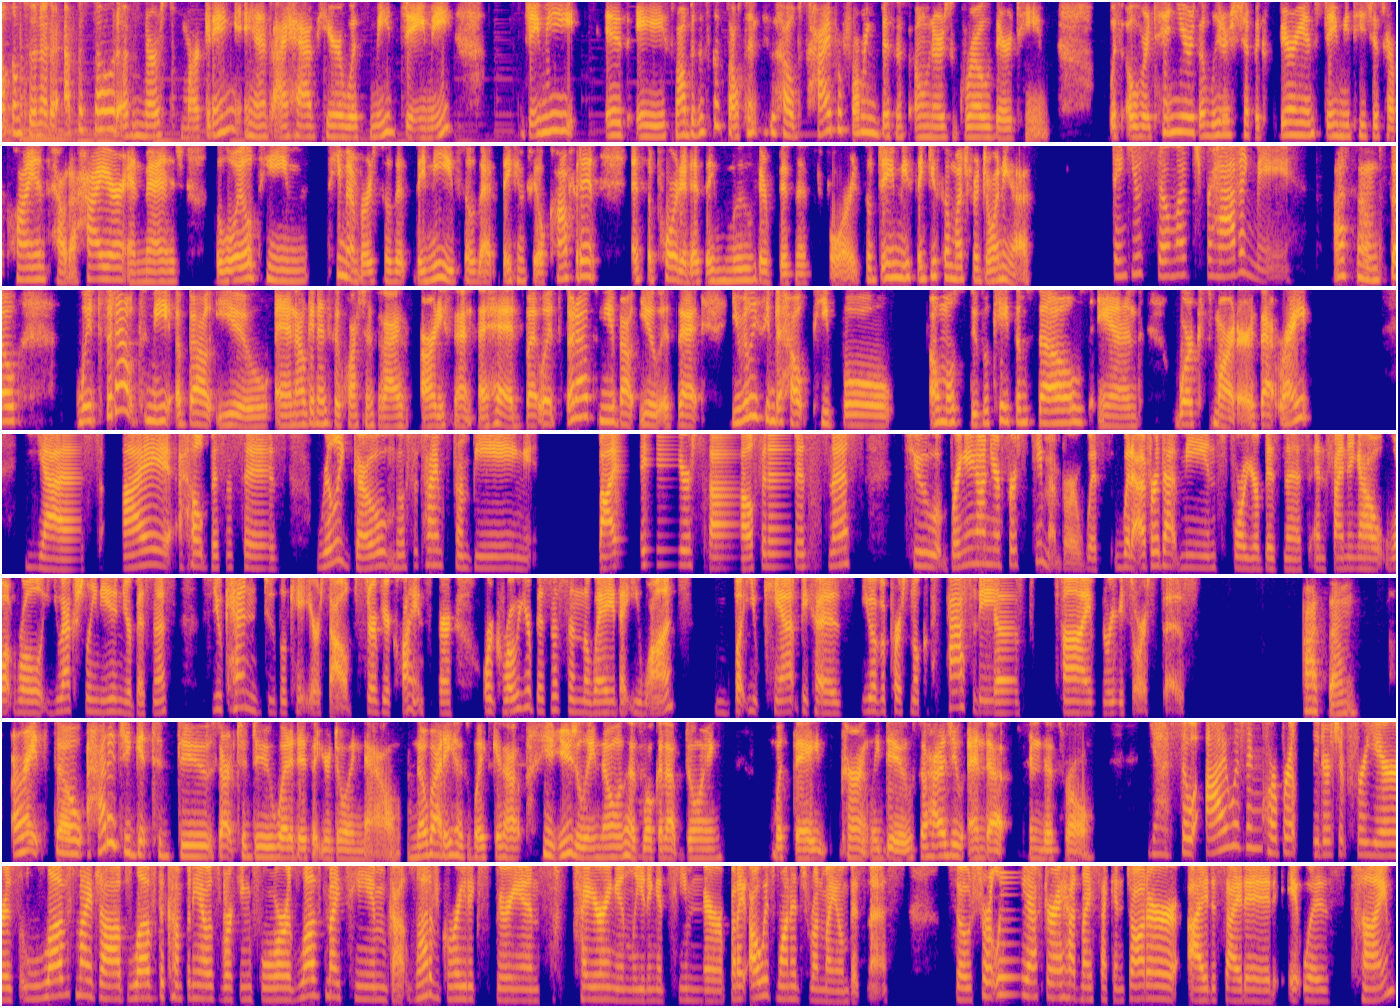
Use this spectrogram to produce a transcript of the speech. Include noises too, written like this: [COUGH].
Welcome to another episode of Nurse Marketing. And I have here with me Jamie. Jamie is a small business consultant who helps high performing business owners grow their teams. With over 10 years of leadership experience, Jamie teaches her clients how to hire and manage the loyal team team members so that they need so that they can feel confident and supported as they move their business forward. So Jamie, thank you so much for joining us. Thank you so much for having me. Awesome. So what stood out to me about you, and I'll get into the questions that I've already sent ahead, but what stood out to me about you is that you really seem to help people almost duplicate themselves and work smarter. Is that right? Yes. I help businesses really go most of the time from being by yourself in a business to bringing on your first team member with whatever that means for your business and finding out what role you actually need in your business so you can duplicate yourself, serve your clients better, or grow your business in the way that you want, but you can't because you have a personal capacity of time and resources. Awesome. All right. So, how did you get to do start to do what it is that you're doing now? Nobody has woken up. [LAUGHS] Usually, no one has woken up doing what they currently do. So, how did you end up in this role? Yeah, so I was in corporate leadership for years, loved my job, loved the company I was working for, loved my team, got a lot of great experience hiring and leading a team there, but I always wanted to run my own business. So, shortly after I had my second daughter, I decided it was time.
